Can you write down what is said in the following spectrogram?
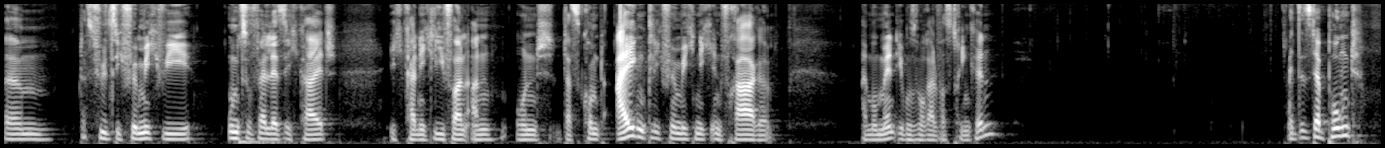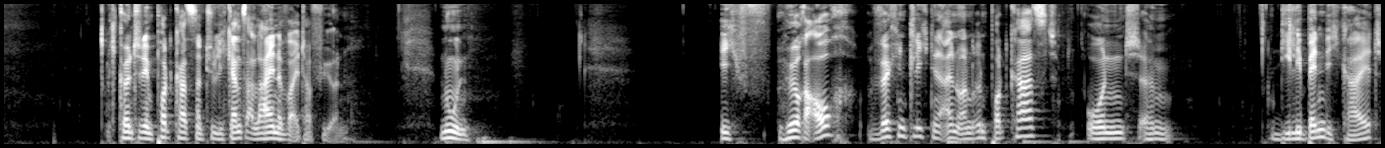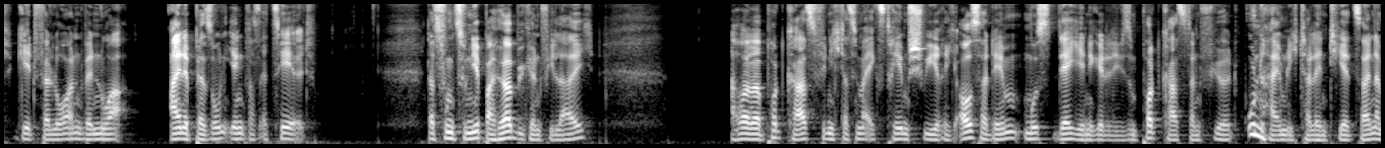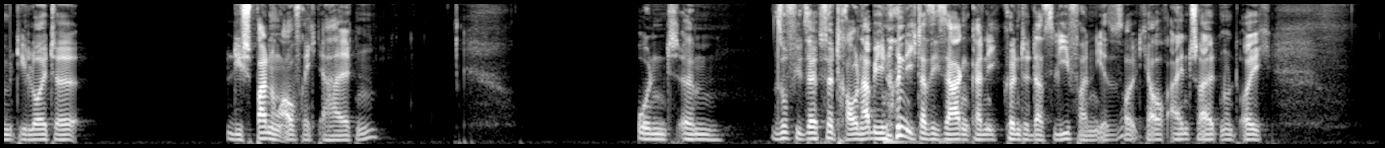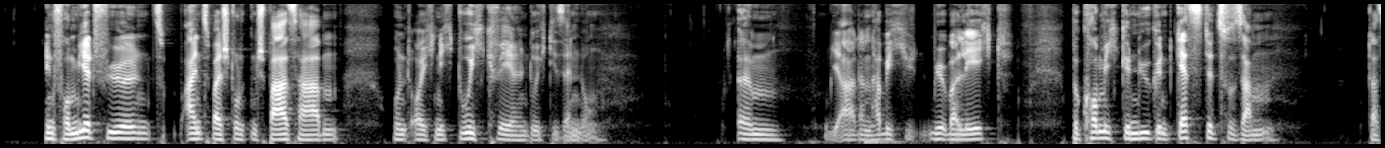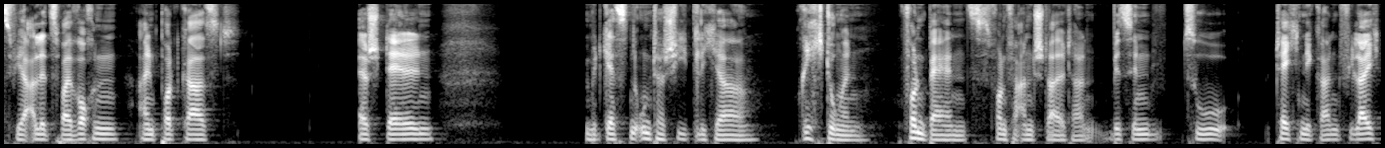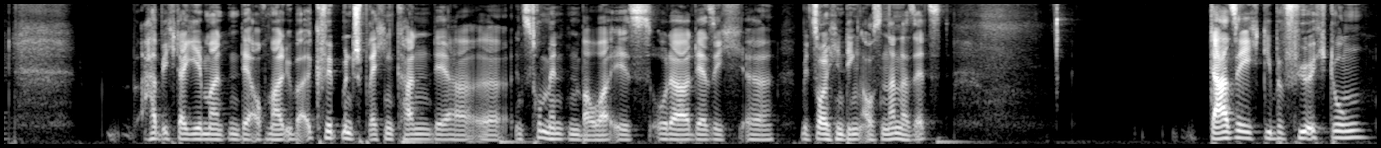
Ähm, das fühlt sich für mich wie Unzuverlässigkeit. Ich kann nicht liefern an und das kommt eigentlich für mich nicht in Frage. Ein Moment, ich muss mal gerade was trinken. Jetzt ist der Punkt, ich könnte den Podcast natürlich ganz alleine weiterführen. Nun, ich höre auch wöchentlich den einen oder anderen Podcast und ähm, die Lebendigkeit geht verloren, wenn nur eine Person irgendwas erzählt. Das funktioniert bei Hörbüchern vielleicht, aber bei Podcasts finde ich das immer extrem schwierig. Außerdem muss derjenige, der diesen Podcast dann führt, unheimlich talentiert sein, damit die Leute die Spannung aufrechterhalten. Und ähm, so viel Selbstvertrauen habe ich noch nicht, dass ich sagen kann, ich könnte das liefern. Ihr sollt ja auch einschalten und euch informiert fühlen, ein, zwei Stunden Spaß haben und euch nicht durchquälen durch die Sendung. Ähm, ja, dann habe ich mir überlegt, bekomme ich genügend Gäste zusammen, dass wir alle zwei Wochen einen Podcast erstellen mit Gästen unterschiedlicher Richtungen, von Bands, von Veranstaltern bis hin zu Technikern, vielleicht habe ich da jemanden, der auch mal über Equipment sprechen kann, der äh, Instrumentenbauer ist oder der sich äh, mit solchen Dingen auseinandersetzt. Da sehe ich die Befürchtung,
